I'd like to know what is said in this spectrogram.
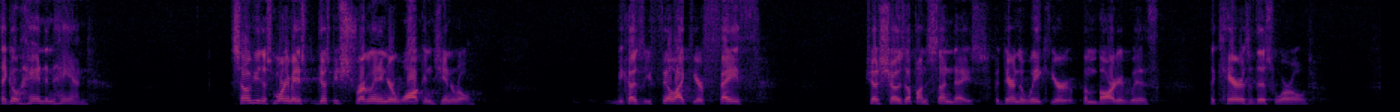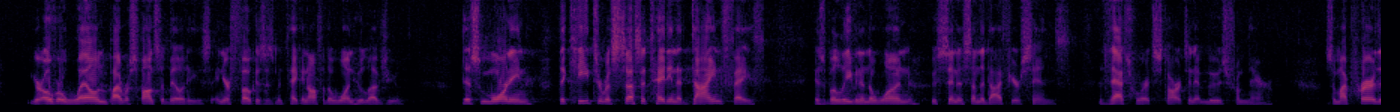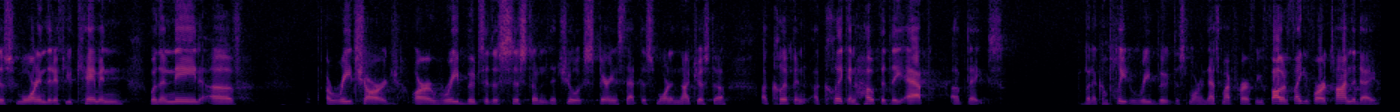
They go hand in hand. Some of you this morning may just be struggling in your walk in general because you feel like your faith just shows up on Sundays, but during the week you're bombarded with the cares of this world. You're overwhelmed by responsibilities, and your focus has been taken off of the one who loves you. This morning, the key to resuscitating a dying faith is believing in the one who sent his son to die for your sins. That's where it starts, and it moves from there. So my prayer this morning that if you came in with a need of a recharge or a reboot to the system, that you'll experience that this morning, not just a, a, clip and, a click and hope that the app updates, but a complete reboot this morning. That's my prayer for you. Father, thank you for our time today.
